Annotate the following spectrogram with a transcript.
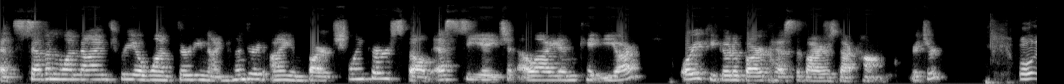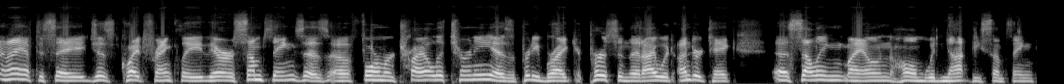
at 719-301-3900. I am Barb Schlinker, spelled S-C-H-L-I-N-K-E-R, or you could go to barbhasthebuyers.com. Richard? Well, and I have to say, just quite frankly, there are some things as a former trial attorney, as a pretty bright person, that I would undertake. Uh, selling my own home would not be something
